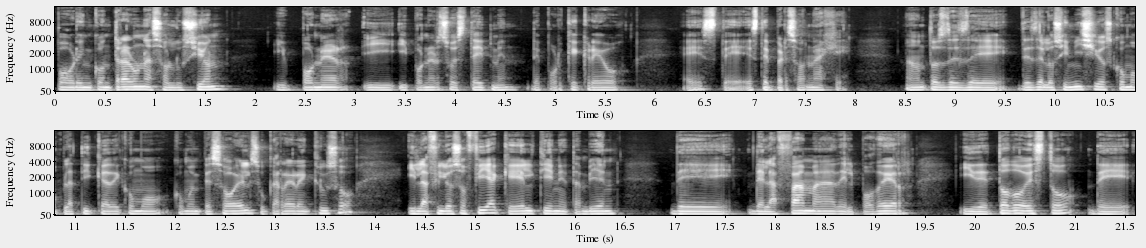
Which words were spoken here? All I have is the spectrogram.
por encontrar una solución y poner, y, poner su statement de por qué creó este, este personaje. Entonces desde, desde los inicios, cómo platica de cómo, cómo empezó él, su carrera incluso, y la filosofía que él tiene también de, de la fama, del poder y de todo esto, de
